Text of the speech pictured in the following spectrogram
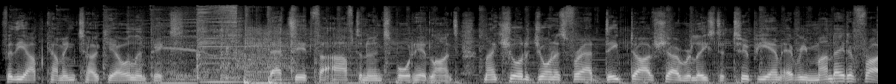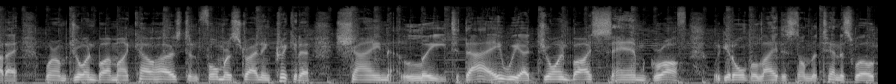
for the upcoming Tokyo Olympics. That's it for afternoon sport headlines. Make sure to join us for our deep dive show released at 2 p.m. every Monday to Friday, where I'm joined by my co host and former Australian cricketer, Shane Lee. Today, we are joined by Sam Groth. We get all the latest on the tennis world,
